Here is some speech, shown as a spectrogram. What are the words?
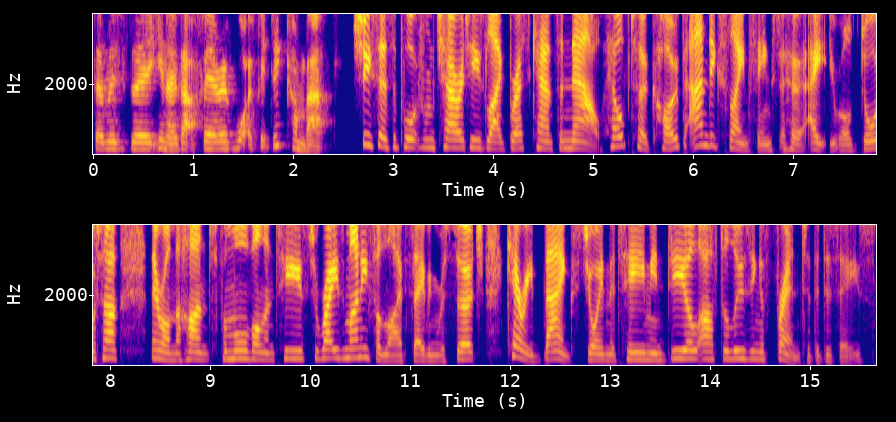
there is the you know that fear of what if it did come back she says support from charities like Breast Cancer Now helped her cope and explain things to her eight year old daughter. They're on the hunt for more volunteers to raise money for life saving research. Kerry Banks joined the team in Deal after losing a friend to the disease.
